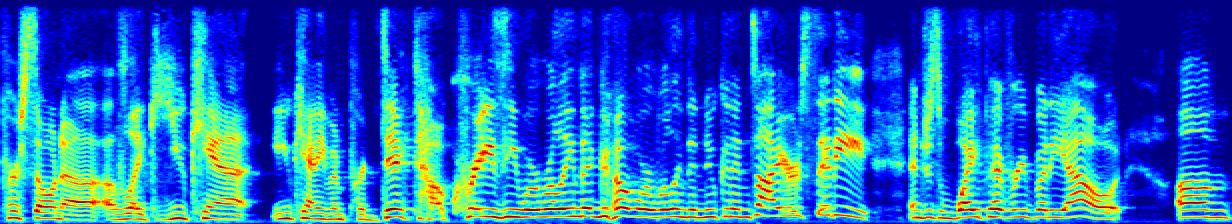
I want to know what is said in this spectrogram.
persona of like you can't you can't even predict how crazy we're willing to go. We're willing to nuke an entire city and just wipe everybody out. Um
